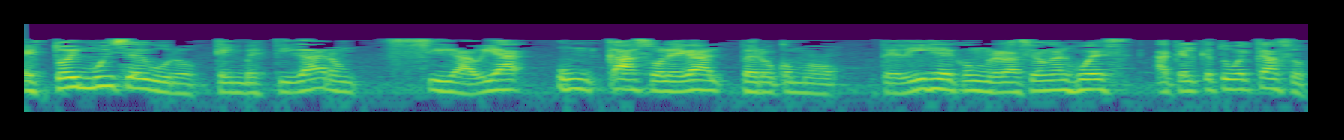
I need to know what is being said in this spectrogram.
estoy muy seguro que investigaron si había un caso legal, pero como te dije con relación al juez, aquel que tuvo el caso,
